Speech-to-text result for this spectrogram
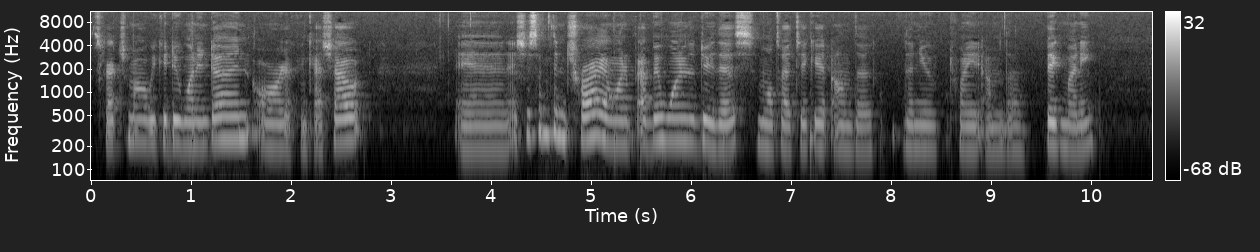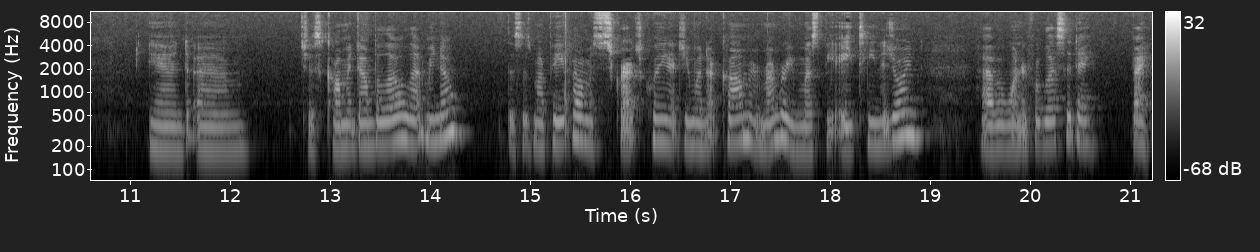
Scratch them all. We could do one and done or I can cash out. And it's just something to try. I want I've been wanting to do this multi-ticket on the the new 20 um the big money. And um just comment down below, let me know. This is my PayPal, Mrs. Scratch Queen at gmail.com. And remember, you must be 18 to join. Have a wonderful, blessed day. Bye.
